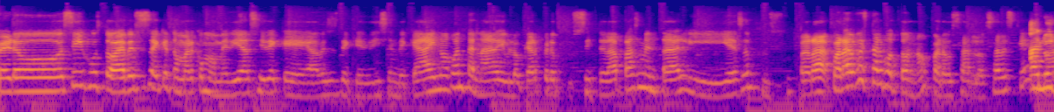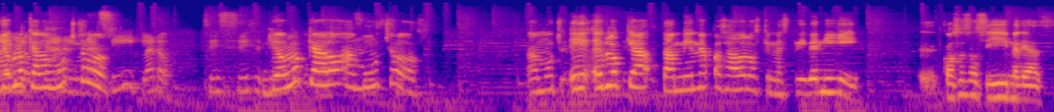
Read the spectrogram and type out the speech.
Pero sí, justo, a veces hay que tomar como medidas así de que a veces de que dicen de que, ay, no aguanta nada y bloquear, pero pues si te da paz mental y eso, pues para, para algo está el botón, ¿no? Para usarlo, ¿sabes qué? Ay, no, yo he bloqueado a muchos. Sí, claro. Sí, sí, sí. Yo he bloqueado a muchos. A muchos. He, bloqueado, también me ha pasado los que me escriben y eh, cosas así medias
